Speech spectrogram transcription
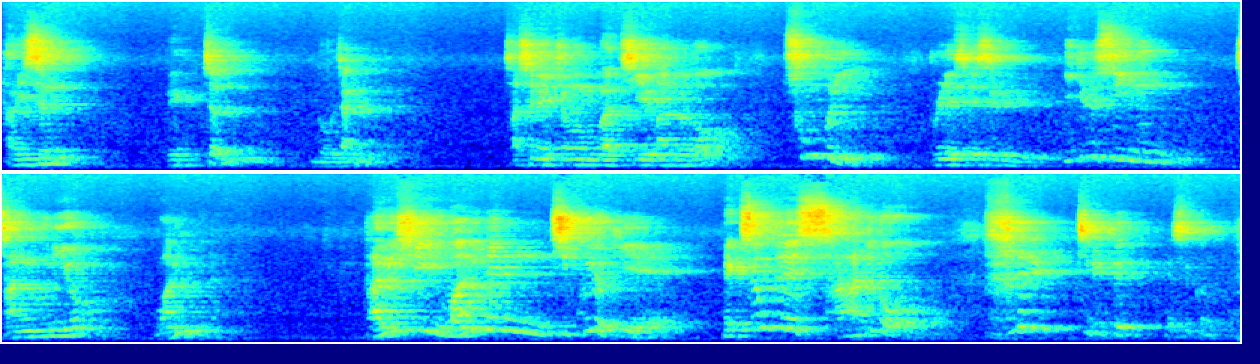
다윗은 백전 노장입니다. 자신의 경험과 지혜만으로도 충분히 블레셋을 이길 수 있는 장군이요 왕입니다. 다윗이 왕이 된 직후였기에 백성들의 사기도 하늘을 찌를 듯 했을 겁니다.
